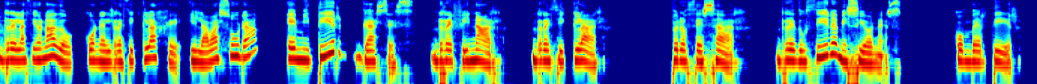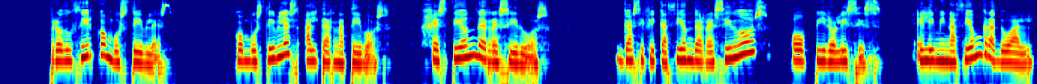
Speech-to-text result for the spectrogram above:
Relacionado con el reciclaje y la basura, emitir gases, refinar, reciclar, procesar, reducir emisiones, convertir, producir combustibles, combustibles alternativos, gestión de residuos, gasificación de residuos o pirólisis, eliminación gradual,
